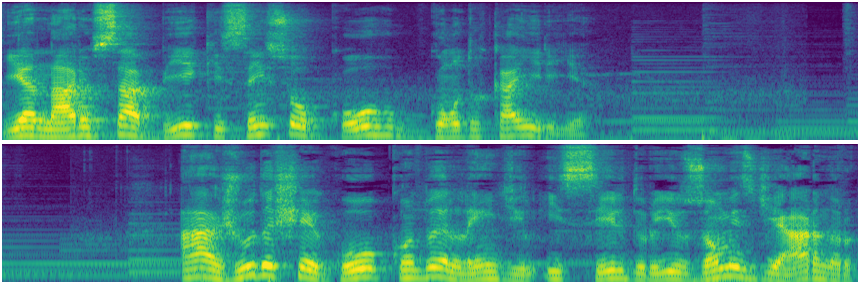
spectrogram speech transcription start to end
e Anarion sabia que sem socorro Gondor cairia. A ajuda chegou quando Elendil, Isildur e os Homens de Arnor,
